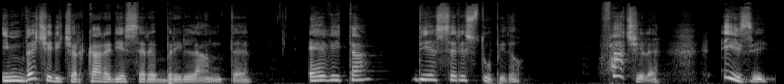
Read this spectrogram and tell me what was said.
invece di cercare di essere brillante, evita di essere stupido. Facile, easy.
